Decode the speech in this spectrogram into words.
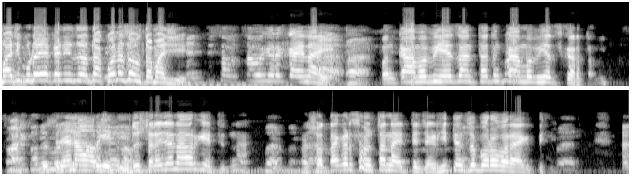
माझी कुठं एखादी दाखवा ना संस्था माझी. संस्था वगैरे काय नाही. पण कामं बी हेच आणतात आणि कामं बी हेच करतात. दुसऱ्या नावावर घेते. आहे? दुसऱ्याच्या नावावर घेतात ना? बर बर. स्वतःकडे संस्था नाहीत त्यांच्याकडे. ही त्यांचं बरोबर आहे अगदी. बर.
